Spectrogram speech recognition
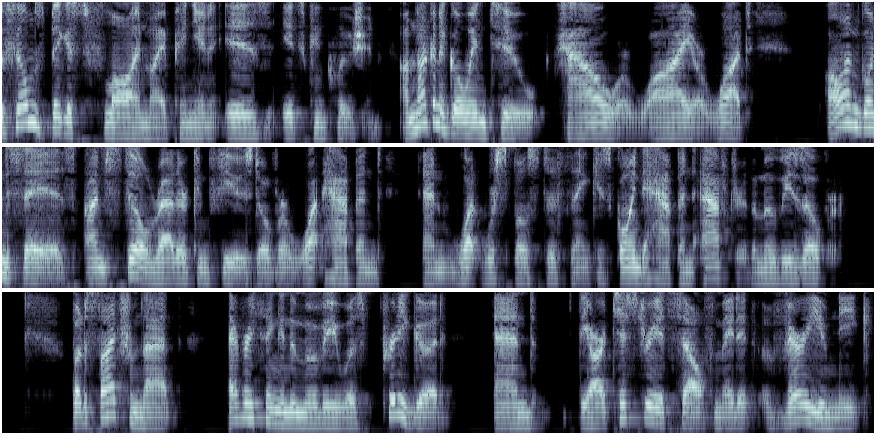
The film's biggest flaw, in my opinion, is its conclusion. I'm not going to go into how or why or what. All I'm going to say is I'm still rather confused over what happened and what we're supposed to think is going to happen after the movie is over. But aside from that, everything in the movie was pretty good, and the artistry itself made it very unique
